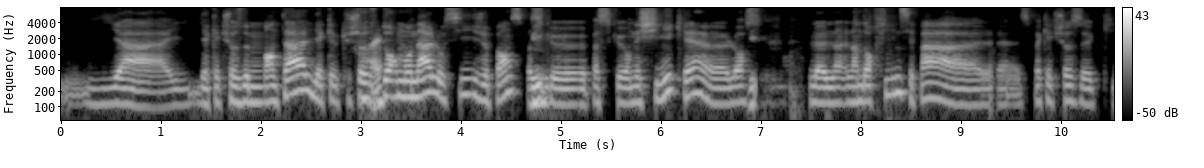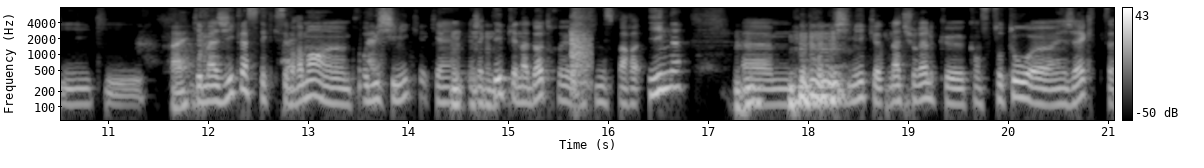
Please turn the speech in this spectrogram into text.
il y a, il y a quelque chose de mental, il y a quelque chose d'hormonal aussi, je pense, parce que parce qu'on est chimique. Hein, L'endorphine, c'est pas c'est pas quelque chose qui qui, qui est magique là. C'est c'est vraiment un produit chimique qui est mm, mm, injecté. Mm. Puis il y en a d'autres qui finissent par in, mm-hmm. euh, des produits chimiques naturels que qu'on s'auto injecte.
